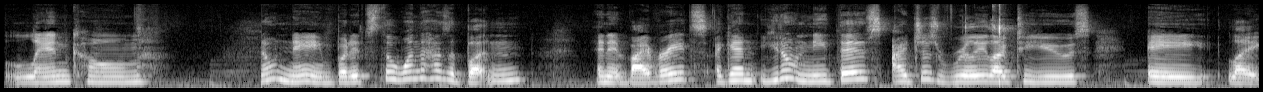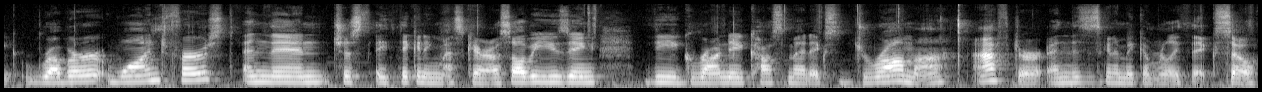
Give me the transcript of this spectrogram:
Lancome, no name, but it's the one that has a button and it vibrates. Again, you don't need this. I just really like to use a like rubber wand first and then just a thickening mascara. So I'll be using the Grande Cosmetics Drama after and this is to make them really thick. So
